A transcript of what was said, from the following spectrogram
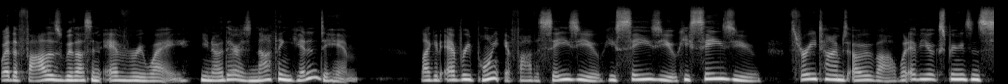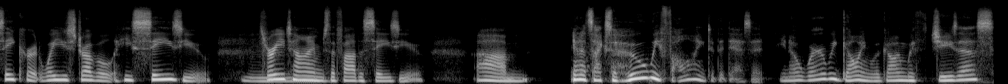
where the Father's with us in every way. You know, there is nothing hidden to him. Like at every point, your Father sees you. He sees you. He sees you three times over. Whatever you experience in secret, where you struggle, He sees you. Three Mm. times the Father sees you. Um, and it's like, so who are we following to the desert? You know, where are we going? We're going with Jesus,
